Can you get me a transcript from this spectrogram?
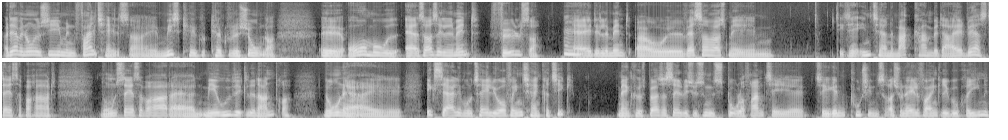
Og der vil nogen jo sige, at fejltagelser, øh, miskalkulationer, øh, overmod er altså også et element. Følelser mm. er et element. Og øh, hvad så også med øh, de der interne magtkampe, der er et hver statsapparat. Nogle statsapparater er mere udviklet end andre. Nogle er øh, ikke særlig modtagelige over for intern kritik man kan jo spørge sig selv, hvis vi sådan spoler frem til, øh, til igen Putins rationale for at angribe Ukraine,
